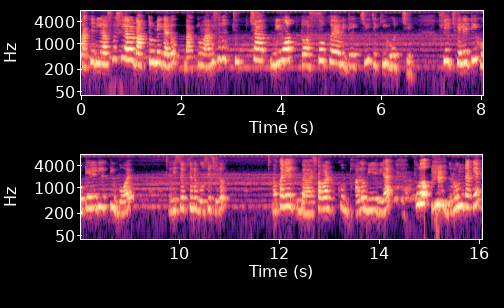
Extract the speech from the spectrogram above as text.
তাকে নিয়ে আসলো। সে আবার বাথরুমে গেল। বাথরুমে আমি শুধু চুপচাপ, নীরব, দর্শক হয়ে আমি দেখছি যে কি হচ্ছে। সেই ছেলেটি হোটেলেরই একটি বয় রিসেপশনে বসেছিল। ওখানে সবার খুব ভালো বিহেভিয়ার পুরো রুমটাকে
